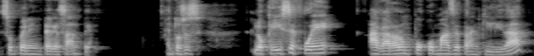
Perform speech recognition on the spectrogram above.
súper interesante. Entonces, lo que hice fue agarrar un poco más de tranquilidad.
